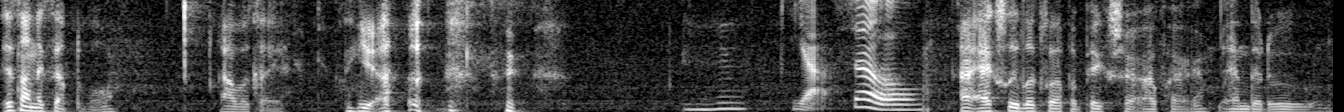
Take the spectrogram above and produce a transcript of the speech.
it's unacceptable. I would say. Yeah. Mhm. Yeah, so I actually looked up a picture of her and the dude.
